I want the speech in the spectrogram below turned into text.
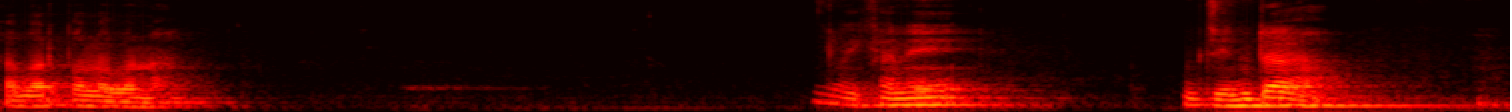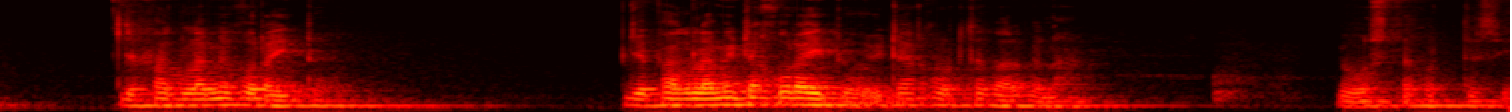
খাবার পালাবা না। ওইখানে জিনটা যে পাগলামি করাইতো। যে পাগলামিটা করাইতো, এটা আর করতে পারবে না। ব্যবস্থা করতেছি।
